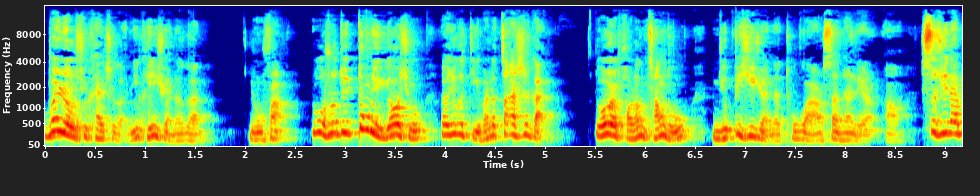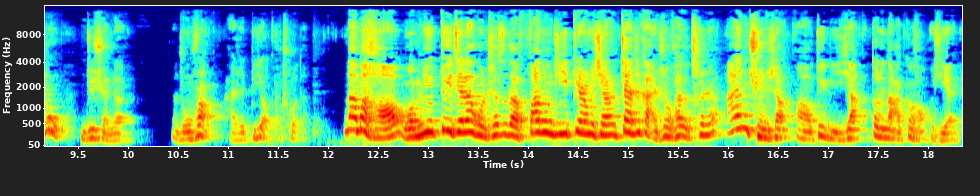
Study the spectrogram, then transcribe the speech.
温柔去开车，你可以选择个荣放。如果说对动力要求，要求个底盘的扎实感，偶尔跑上长途，你就必须选择途观 L 三三零啊。市区代步，你就选择荣放，还是比较不错的。那么好，我们就对这两款车子的发动机、变速箱、驾驶感受，还有车身安全上啊，对比一下，到底哪个更好一些？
